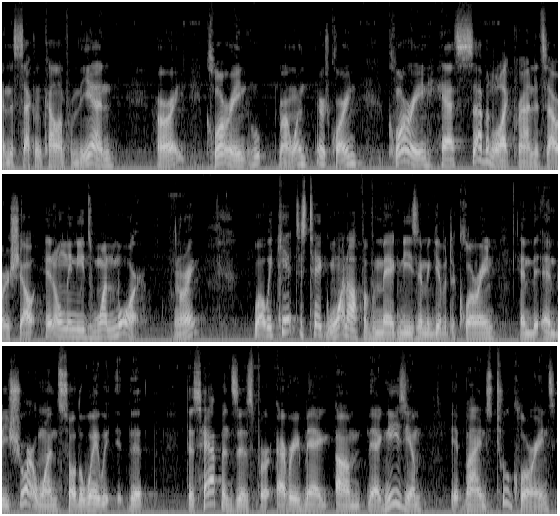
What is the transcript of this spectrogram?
in the second column from the end, all right, chlorine, oops, wrong one, there's chlorine. Chlorine has seven electrons in its outer shell. It only needs one more, all right? Well, we can't just take one off of a magnesium and give it to chlorine and, and be short one. So the way we, that this happens is for every mag, um, magnesium, it binds two chlorines,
